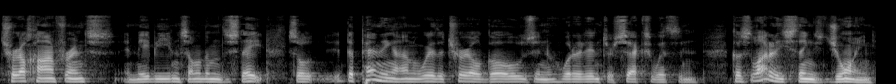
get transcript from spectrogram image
Trail Conference, and maybe even some of them the state. So depending on where the trail goes and what it intersects with, and because a lot of these things join,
